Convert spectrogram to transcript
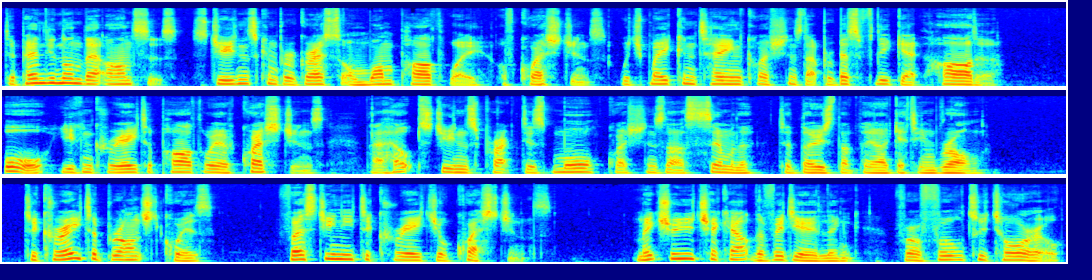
Depending on their answers, students can progress on one pathway of questions which may contain questions that progressively get harder. Or you can create a pathway of questions that helps students practice more questions that are similar to those that they are getting wrong. To create a branched quiz, first you need to create your questions. Make sure you check out the video link for a full tutorial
